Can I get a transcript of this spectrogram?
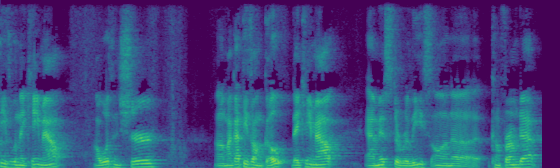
these when they came out. I wasn't sure. Um, I got these on GOAT. They came out I missed the release on uh, Confirmed app,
